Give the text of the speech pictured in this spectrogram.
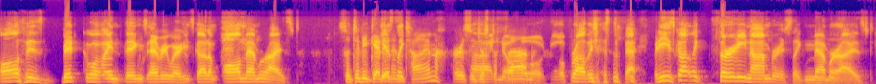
All of his Bitcoin things everywhere, he's got them all memorized. So did he get He in has, in time, or is he just Uh, a no, fan? no, probably just a fan. but he's got like 30 numbers like memorized.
